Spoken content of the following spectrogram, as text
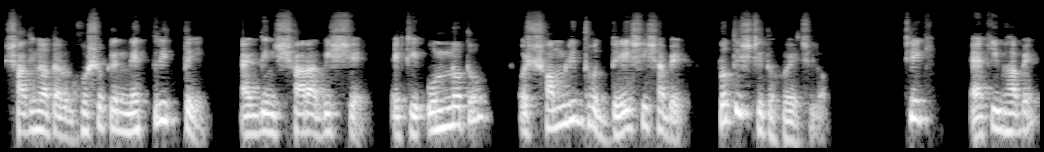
স্বাধীনতার ঘোষকের নেতৃত্বেই একদিন সারা বিশ্বে একটি উন্নত ও সমৃদ্ধ দেশ হিসাবে প্রতিষ্ঠিত হয়েছিল। ঠিক একইভাবে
